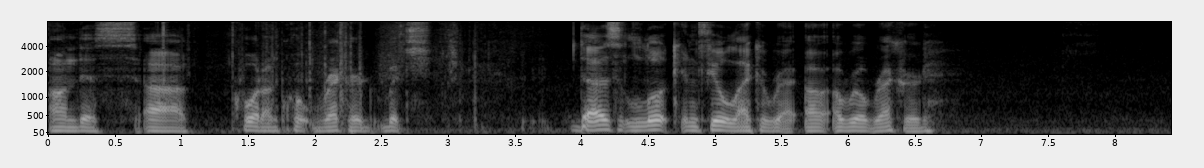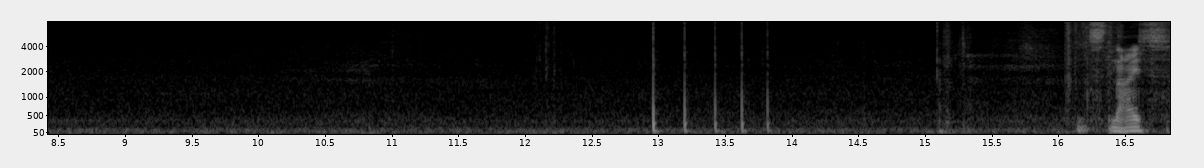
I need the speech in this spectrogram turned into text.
on this uh, quote unquote record, which does look and feel like a, a, a real record. It's nice.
